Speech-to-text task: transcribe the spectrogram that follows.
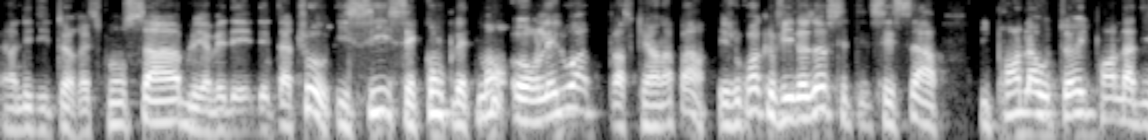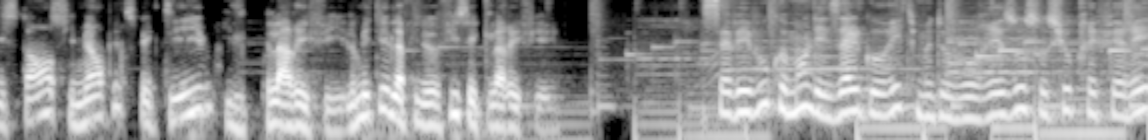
un éditeur responsable, il y avait des, des tas de choses. Ici, c'est complètement hors les lois parce qu'il n'y en a pas. Et je crois que le philosophe, c'est ça. Il prend de la hauteur, il prend de la distance, il met en perspective, il clarifie. Le métier de la philosophie, c'est clarifier. Savez-vous comment les algorithmes de vos réseaux sociaux préférés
